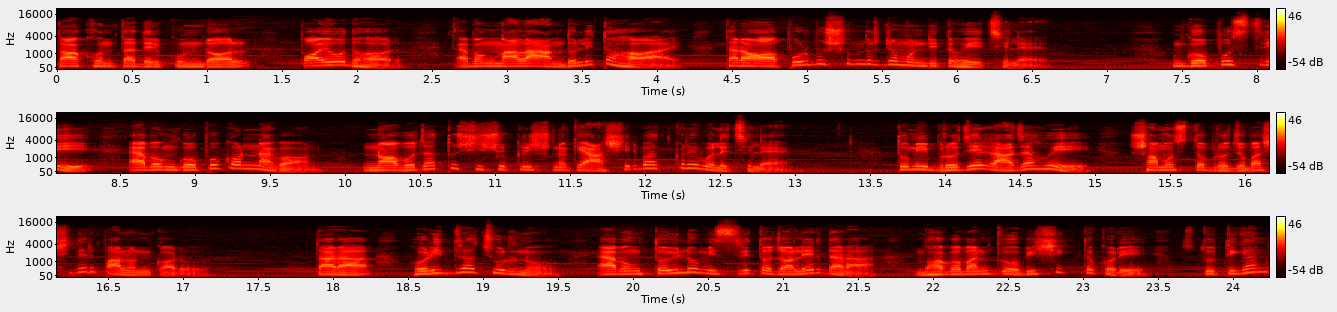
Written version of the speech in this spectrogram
তখন তাদের কুণ্ডল পয়োধর এবং মালা আন্দোলিত হওয়ায় তারা অপূর্ব সৌন্দর্যমণ্ডিত হয়েছিলেন গোপস্ত্রী এবং গোপকন্যাগণ নবজাত শিশু কৃষ্ণকে আশীর্বাদ করে বলেছিলেন, তুমি ব্রজের রাজা হয়ে সমস্ত ব্রজবাসীদের পালন করো। তারা হরিদ্রা চূর্ণ এবং তৈল মিশ্রিত জলের দ্বারা ভগবানকে অভিষিক্ত করে স্তুতিগান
